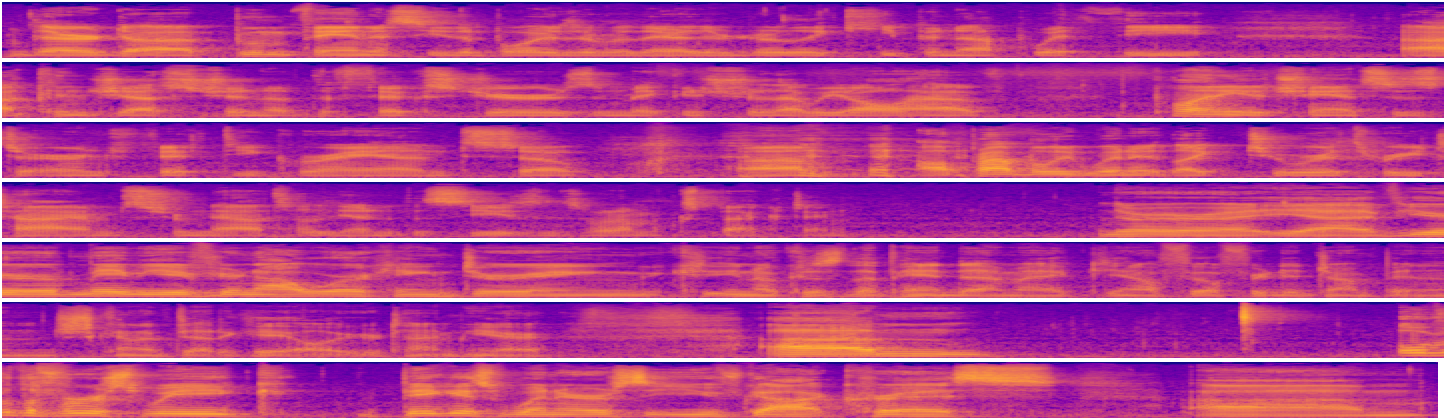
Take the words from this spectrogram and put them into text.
they're uh, Boom Fantasy, the boys over there, they're really keeping up with the uh, congestion of the fixtures and making sure that we all have plenty of chances to earn 50 grand. So um, I'll probably win it like two or three times from now till the end of the season is what I'm expecting. All right, yeah. If you're maybe if you're not working during you know because of the pandemic, you know, feel free to jump in and just kind of dedicate all your time here. Um, over the first week, biggest winners that you've got, Chris. Um,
